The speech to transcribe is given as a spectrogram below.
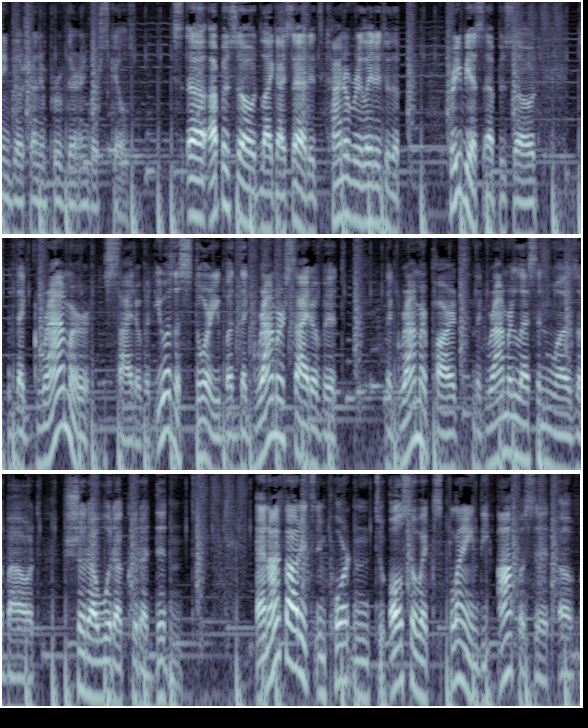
English and improve their English skills uh, episode, like I said, it's kind of related to the previous episode. The grammar side of it. It was a story, but the grammar side of it, the grammar part, the grammar lesson was about shoulda, woulda, coulda, didn't. And I thought it's important to also explain the opposite of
